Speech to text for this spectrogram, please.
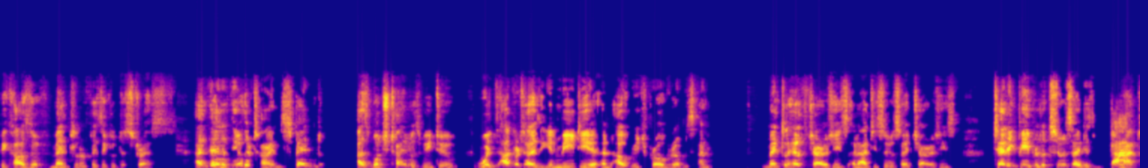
because of mental and physical distress, and then at the other time spend as much time as we do with advertising in media and outreach programs and mental health charities and anti-suicide charities telling people that suicide is bad.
